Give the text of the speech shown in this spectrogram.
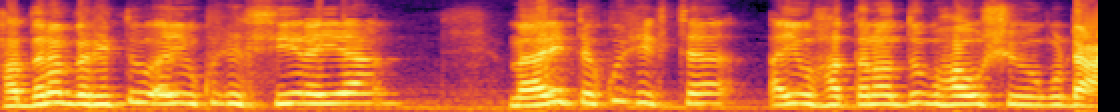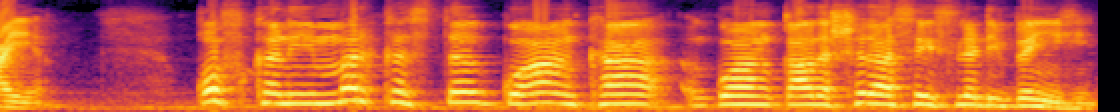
haddana berridu ayuu ku xigsiinayaa maalinta ku xigta ayuu haddana dub hawshii ugu dhacaya qofkani mar kasta go'aanka go'aan qaadashadaasay isla dhiban yihiin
